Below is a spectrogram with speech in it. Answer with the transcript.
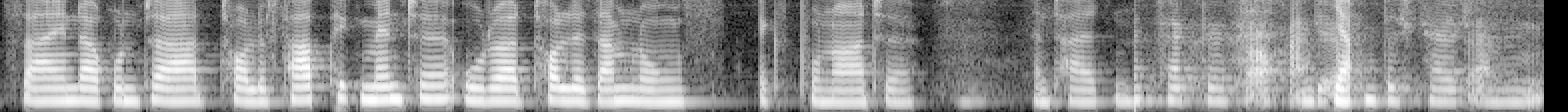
seien darunter tolle Farbpigmente oder tolle Sammlungsexponate enthalten. Er zeigt es auch an die ja. Öffentlichkeit, an,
